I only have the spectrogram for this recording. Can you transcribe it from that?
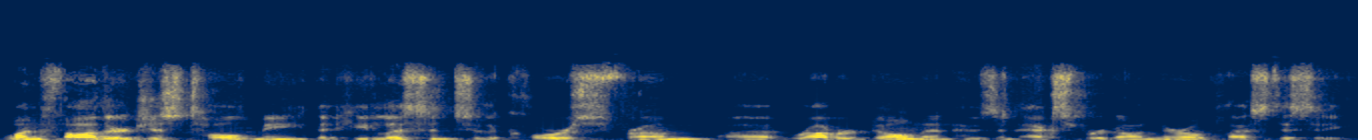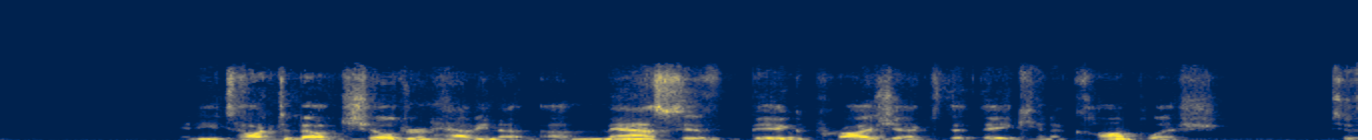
One father just told me that he listened to the course from uh, Robert Doman, who's an expert on neuroplasticity. And he talked about children having a, a massive, big project that they can accomplish to,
